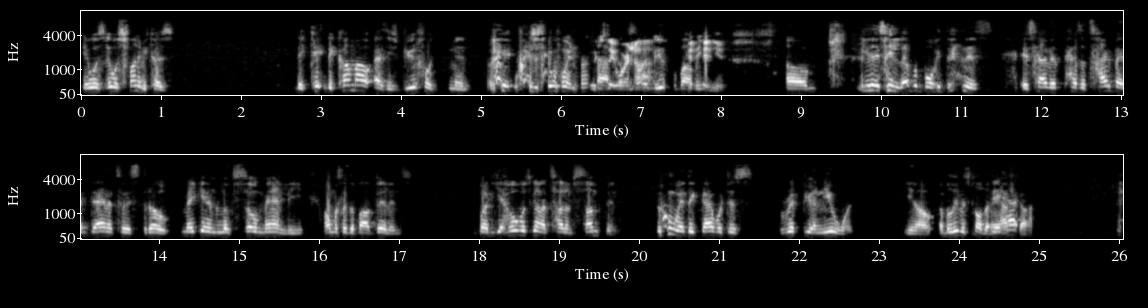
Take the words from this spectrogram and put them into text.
it was it was funny because they they come out as these beautiful men, which they were not. Which they were not. Beautiful Bobby. Continue. Um, you see Loverboy Dennis is having, has a tight bandana to his throat, making him look so manly, almost like the Vaudevillains. But Yehova's gonna tell him something, where the guy would just rip you a new one. You know, I believe it's called an ascot.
